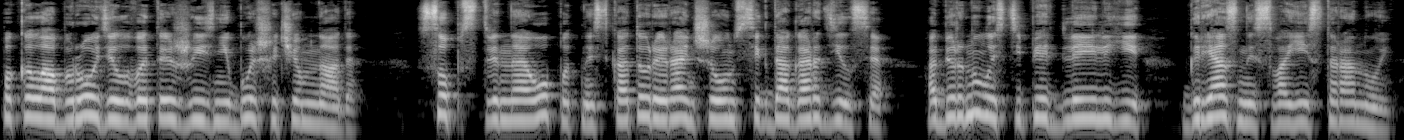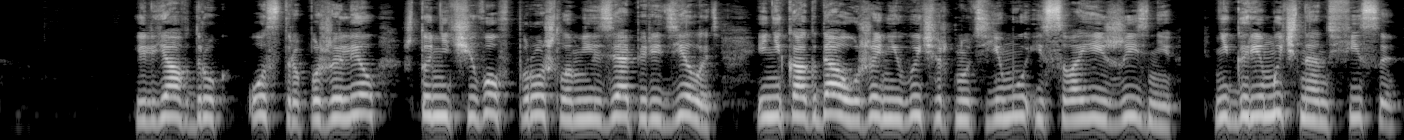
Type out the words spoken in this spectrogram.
поколобродил в этой жизни больше, чем надо. Собственная опытность, которой раньше он всегда гордился, обернулась теперь для Ильи грязной своей стороной. Илья вдруг остро пожалел, что ничего в прошлом нельзя переделать и никогда уже не вычеркнуть ему из своей жизни ни горемычной Анфисы,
